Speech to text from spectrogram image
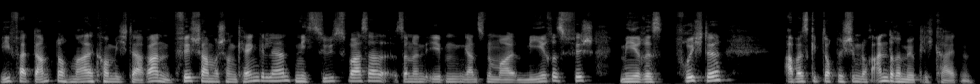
wie verdammt nochmal komme ich daran? Fisch haben wir schon kennengelernt, nicht Süßwasser, sondern eben ganz normal Meeresfisch, Meeresfrüchte. Aber es gibt doch bestimmt noch andere Möglichkeiten.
